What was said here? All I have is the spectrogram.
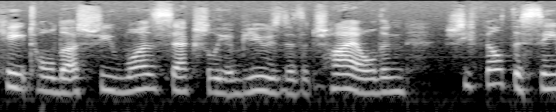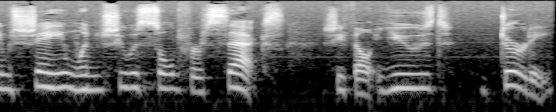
Kate told us she was sexually abused as a child and she felt the same shame when she was sold for sex. She felt used, dirty,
